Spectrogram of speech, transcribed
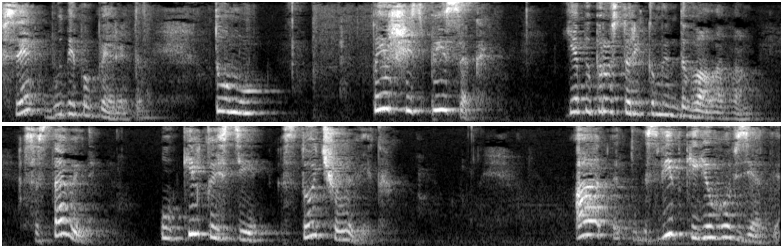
все буде попереду. Тому перший список я би просто рекомендувала вам составити у кількості 100 чоловік. А звідки його взяти?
